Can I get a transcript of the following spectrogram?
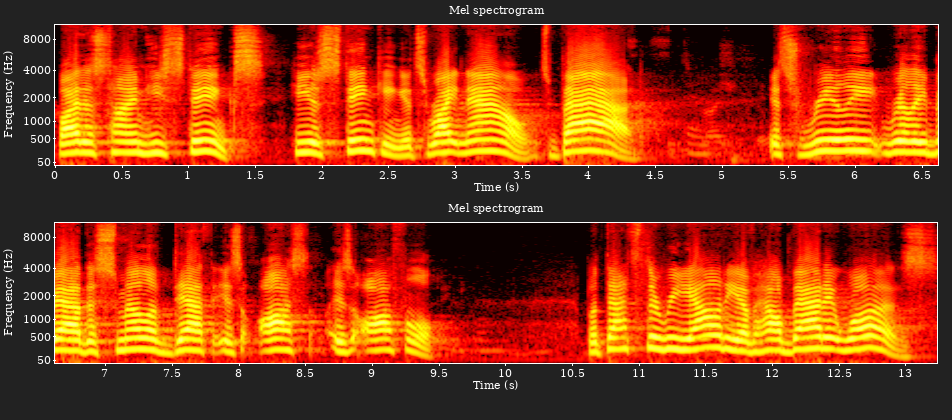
By this time, he stinks. He is stinking. It's right now. It's bad. It's really, really bad. The smell of death is, aw- is awful. But that's the reality of how bad it was.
